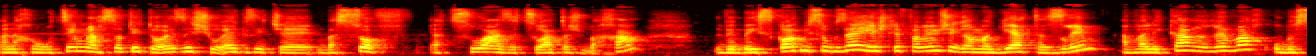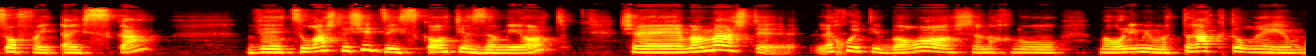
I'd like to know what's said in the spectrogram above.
ואנחנו רוצים לעשות איתו איזשהו אקזיט שבסוף התשואה זה תשואת השבחה, ובעסקאות מסוג זה יש לפעמים שגם מגיע תזרים, אבל עיקר הרווח הוא בסוף העסקה. וצורה שלישית זה עסקאות יזמיות, שממש, לכו איתי בראש, אנחנו מעולים עם הטרקטורים,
